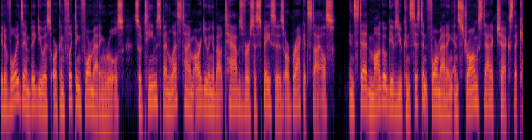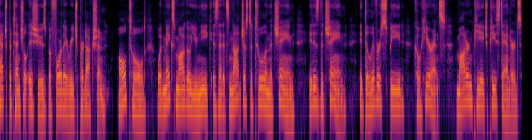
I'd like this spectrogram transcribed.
it avoids ambiguous or conflicting formatting rules, so teams spend less time arguing about tabs versus spaces or bracket styles. Instead, Mago gives you consistent formatting and strong static checks that catch potential issues before they reach production. All told, what makes Mago unique is that it's not just a tool in the chain, it is the chain. It delivers speed, coherence, modern PHP standards,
